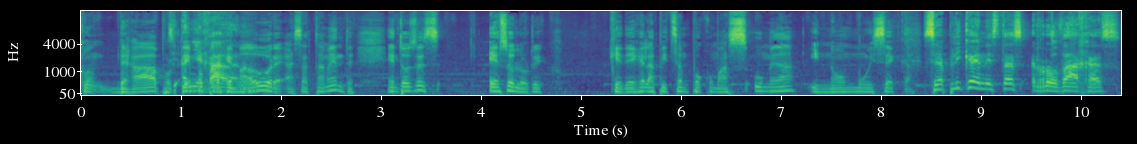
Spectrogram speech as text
con- dejada por Sí, tiempo para que madure. Exactamente. Entonces, eso es lo rico. Que deje la pizza un poco más húmeda y no muy seca. Se aplica en estas rodajas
